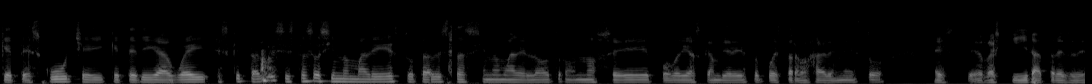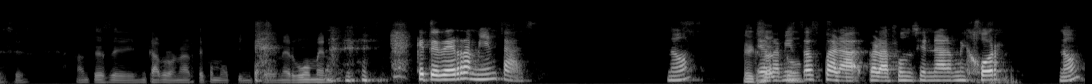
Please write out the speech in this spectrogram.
que te escuche y que te diga, güey, es que tal vez estás haciendo mal esto, tal vez estás haciendo mal el otro, no sé, podrías cambiar esto, puedes trabajar en esto, este, respira tres veces antes de encabronarte como pinche energúmeno. Que te dé herramientas, ¿no? Exacto, Herramientas para, para funcionar mejor, ¿no?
